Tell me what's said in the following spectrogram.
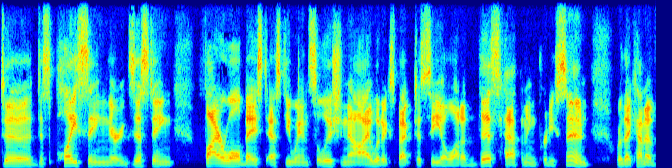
d- displacing their existing firewall-based SD-WAN solution. Now, I would expect to see a lot of this happening pretty soon, where they kind of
